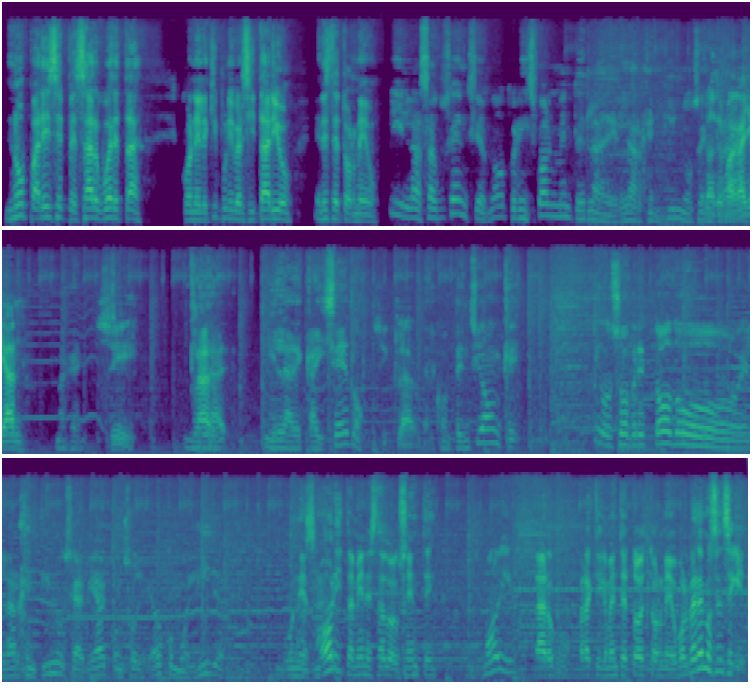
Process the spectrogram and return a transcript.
No parece pesar Huerta con el equipo universitario en este torneo. Y las ausencias, ¿no? Principalmente la del argentino. Central. La de Magallán. Magallán. Sí. Claro. La, y la de Caicedo. Sí, claro. El contención, que, digo, sobre todo el argentino se había consolidado como el líder. Un Mori también ha estado ausente. Mori. Claro, prácticamente todo el torneo. Volveremos enseguida.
